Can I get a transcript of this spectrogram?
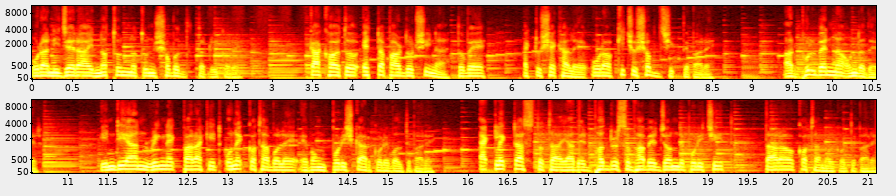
ওরা নিজেরাই নতুন নতুন শব্দ তৈরি করে। কাক হয়তো এটা পারদর্শী না, তবে একটু শেখালে ওরাও কিছু শব্দ শিখতে পারে। আর ভুলবেন না অন্যদের ইন্ডিয়ান রিংনেক প্যারাকিট অনেক কথা বলে এবং পরিষ্কার করে বলতে পারে। একলেকটাস তথা ইয়াদের ভদ্র স্বভাবের জন্য পরিচিত, তারাও কথা নয় করতে পারে।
